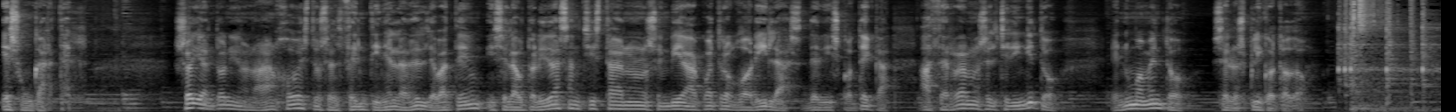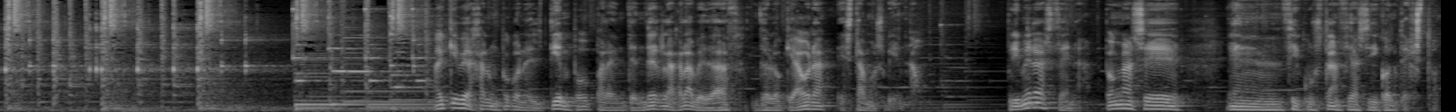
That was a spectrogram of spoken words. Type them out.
es un cartel. Soy Antonio Naranjo, esto es el Centinela del debate, y si la autoridad sanchista no nos envía a cuatro gorilas de discoteca a cerrarnos el chiringuito, en un momento se lo explico todo. Hay que viajar un poco en el tiempo para entender la gravedad de lo que ahora estamos viendo. Primera escena, pónganse en circunstancias y contexto.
